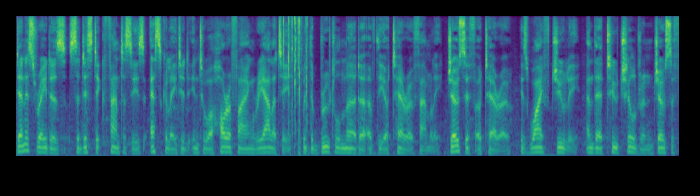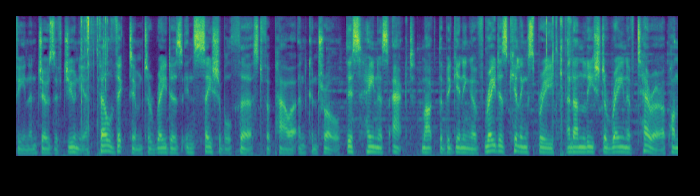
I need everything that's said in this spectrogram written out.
Dennis Rader's sadistic fantasies escalated into a horrifying reality with the brutal murder of the Otero family. Joseph Otero, his wife Julie, and their two children, Josephine and Joseph Jr., fell victim to Rader's insatiable thirst for power and control. This heinous act marked the beginning of Rader's killing spree and unleashed a reign of terror upon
